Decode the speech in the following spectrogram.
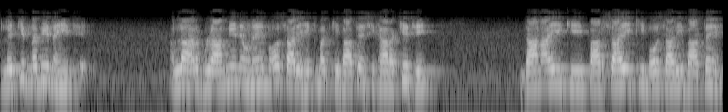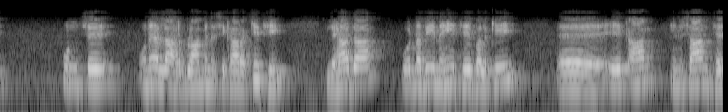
لیکن نبی نہیں تھے۔ اللہ رب العامی نے انہیں بہت ساری حکمت کی باتیں سکھا رکھی تھیں، دانائی کی، پارسائی کی بہت ساری باتیں ان سے انہیں اللہ رب العامی نے سکھا رکھی تھی لہذا وہ نبی نہیں تھے، بلکہ ایک عام انسان تھے۔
